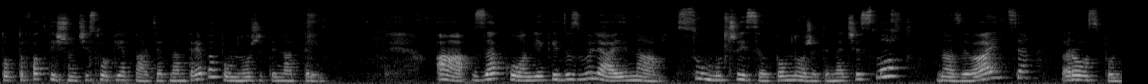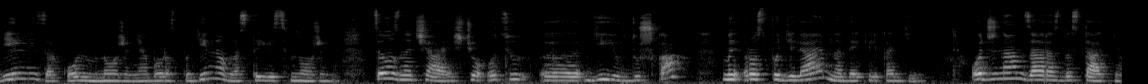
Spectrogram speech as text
тобто фактично число 15, нам треба помножити на 3. А закон, який дозволяє нам суму чисел помножити на число, називається розподільний закон множення або розподільна властивість множення. Це означає, що оцю е, дію в дужках ми розподіляємо на декілька дій. Отже, нам зараз достатньо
